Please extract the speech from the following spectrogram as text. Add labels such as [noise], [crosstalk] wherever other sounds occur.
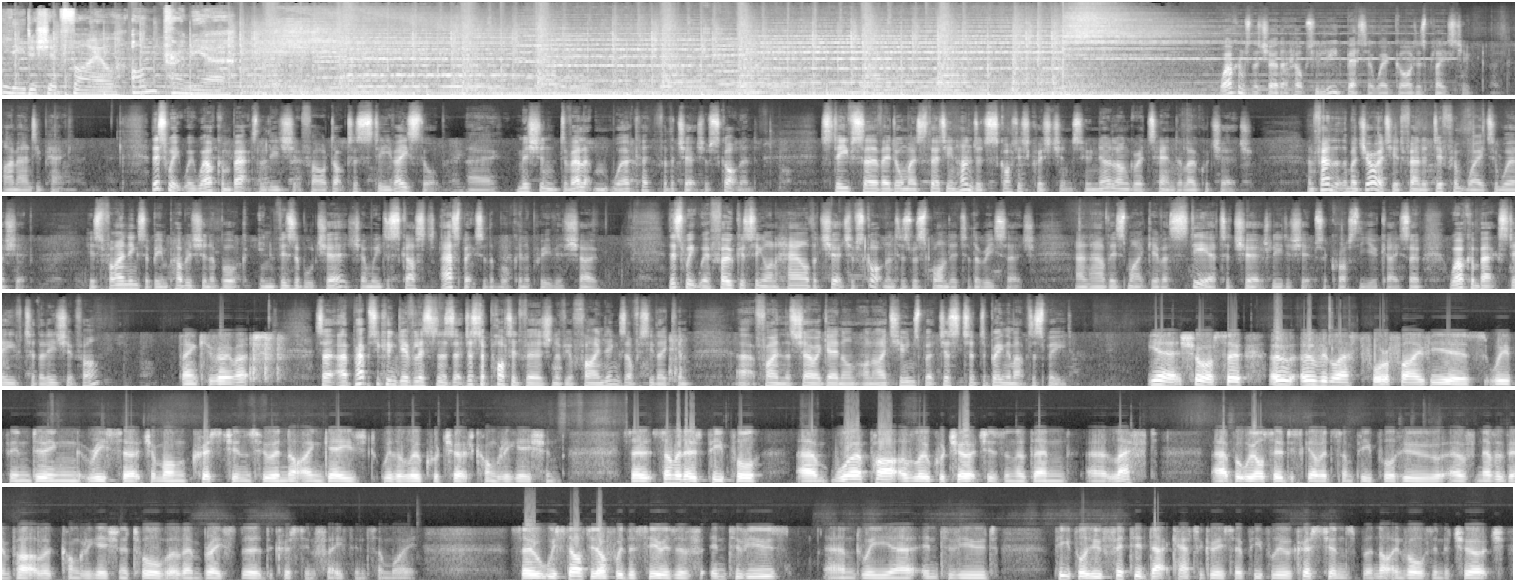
Leadership File on Premier. Welcome to the show that helps you lead better where God has placed you. I'm Andy Peck. This week, we welcome back to the Leadership File Dr. Steve Aisthorpe, a mission development worker for the Church of Scotland. Steve surveyed almost 1,300 Scottish Christians who no longer attend a local church and found that the majority had found a different way to worship. His findings have been published in a book, Invisible Church, and we discussed aspects of the book in a previous show. This week, we're focusing on how the Church of Scotland has responded to the research and how this might give a steer to church leaderships across the UK. So, welcome back, Steve, to the Leadership File. Thank you very much. So, uh, perhaps you can give listeners just a potted version of your findings. Obviously, they can uh, find the show again on, on iTunes, but just to, to bring them up to speed. Yeah, sure. So over, the last four or five years, we've been doing research among Christians who are not engaged with a local church congregation. So some of those people um, were part of local churches and have then uh, left. Uh, but we also discovered some people who have never been part of a congregation at all, but have embraced the, the Christian faith in some way. So we started off with a series of interviews, and we uh, interviewed people who fitted that category, so people who were Christians but not involved in the church.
